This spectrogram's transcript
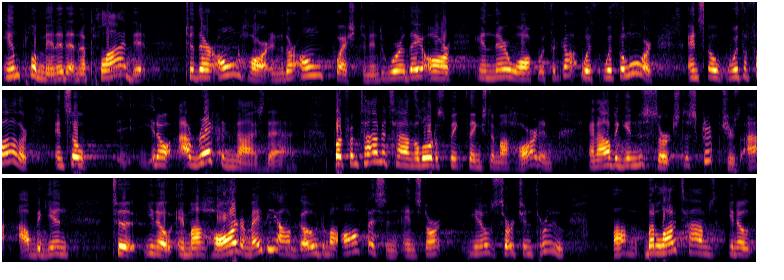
implemented and applied it to their own heart and to their own question and to where they are in their walk with the, God, with, with the Lord and so with the Father. And so, you know, I recognize that. But from time to time, the Lord will speak things to my heart and, and I'll begin to search the scriptures. I, I'll begin to, you know, in my heart, or maybe I'll go to my office and, and start, you know, searching through. Um, but a lot of times, you know,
